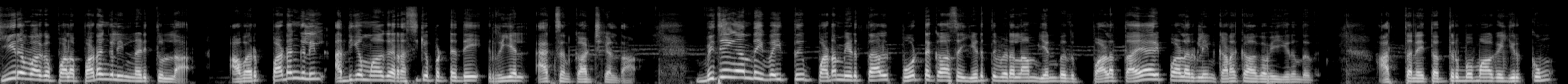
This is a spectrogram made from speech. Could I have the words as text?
ஹீரோவாக பல படங்களில் நடித்துள்ளார். அவர் படங்களில் அதிகமாக ரசிக்கப்பட்டதே ரியல் ஆக்ஷன் காட்சிகள் தான். விஜயகாந்தை வைத்து படம் எடுத்தால் போட்ட காசை எடுத்து விடலாம் என்பது பல தயாரிப்பாளர்களின் கணக்காகவே இருந்தது. அத்தனை தத்ரூபமாக இருக்கும்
